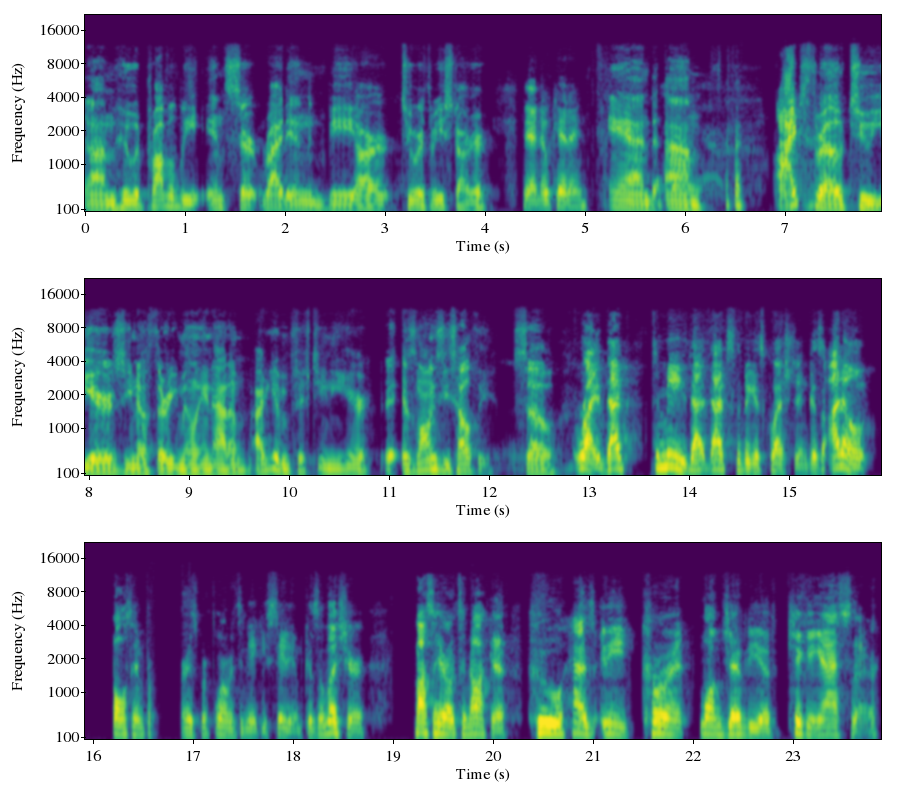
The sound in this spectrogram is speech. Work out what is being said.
um, who would probably insert right in and be our two or three starter. Yeah, no kidding. And um, I'd throw two years, you know, 30 million at him. I'd give him 15 a year as long as he's healthy. So Right. That to me, that that's the biggest question because I don't fault him for his performance in Yankee Stadium because unless you're Masahiro Tanaka, who has any current longevity of kicking ass there,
